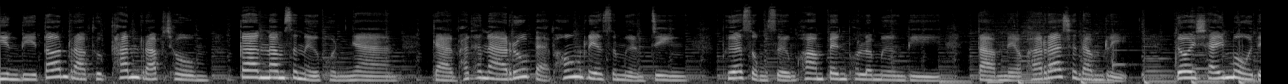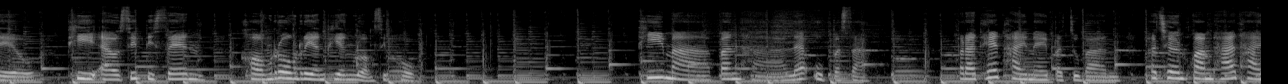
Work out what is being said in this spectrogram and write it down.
ยินดีต้อนรับทุกท่านรับชม การนำเสนอผลงาน การพัฒนารูปแบบห้องเรียนเสมือนจริง เพื่อส่งเสริมความเป็นพลเมืองดี ตามแนวพระราชดำริ โดยใช้โมเดล PL Citizen ของโรงเรียนเพียงหลวง 16 ที่มาปัญหาและอุปสรรค ประเทศไทยในปัจจุบัน เผชิญความท้าทาย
